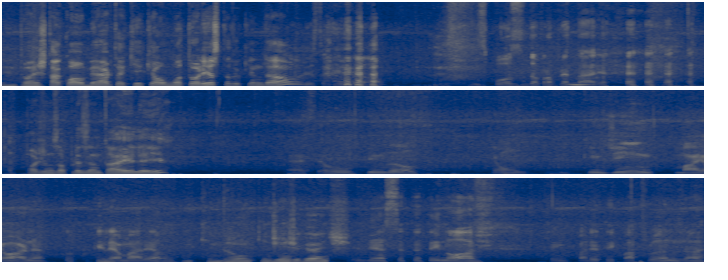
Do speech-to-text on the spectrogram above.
Então a gente está com o Alberto aqui, que é o motorista do Quindão. Motorista Quindão, esposo da proprietária. Pode nos apresentar ele aí? Esse é o Quindão, que é um quindim maior, né? Porque ele é amarelo. Um Quindão, um quindim gigante. Ele é 79, tem 44 anos já.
